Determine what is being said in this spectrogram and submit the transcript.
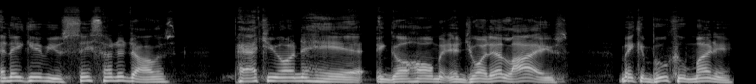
And they give you $600, pat you on the head, and go home and enjoy their lives, making buku money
